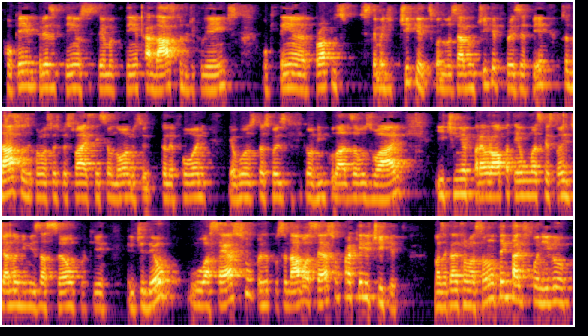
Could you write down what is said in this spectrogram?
qualquer empresa que tenha o um sistema que tenha cadastro de clientes ou que tenha próprio sistema de tickets, quando você abre um ticket para o ECP, você dá suas informações pessoais, tem seu nome, seu telefone e algumas outras coisas que ficam vinculadas ao usuário. E tinha para a Europa tem algumas questões de anonimização, porque ele te deu o acesso, por exemplo, você dava o acesso para aquele ticket, mas aquela informação não tem que estar disponível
